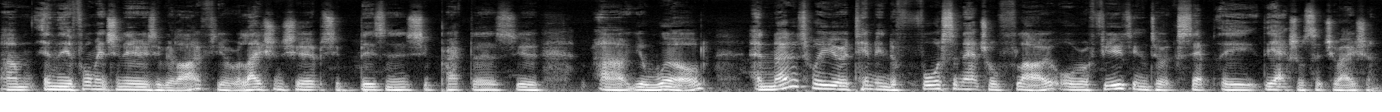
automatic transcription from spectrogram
um, in the aforementioned areas of your life, your relationships, your business, your practice, your uh, your world, and notice where you're attempting to force the natural flow or refusing to accept the the actual situation.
